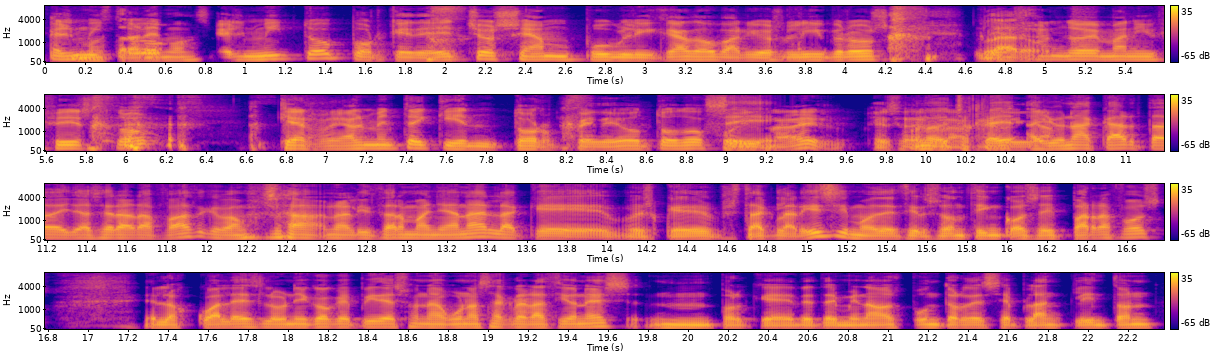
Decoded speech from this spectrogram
El, Mostraremos. Mito, el mito, porque de hecho se han publicado varios libros claro. dejando de manifiesto que realmente quien torpedeó todo fue sí. Israel. Esa bueno, es de hecho, es que hay, una carta de Yasser Arafat que vamos a analizar mañana en la que, pues, que está clarísimo, es decir, son cinco o seis párrafos en los cuales lo único que pide son algunas aclaraciones mm, porque determinados puntos de ese plan Clinton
